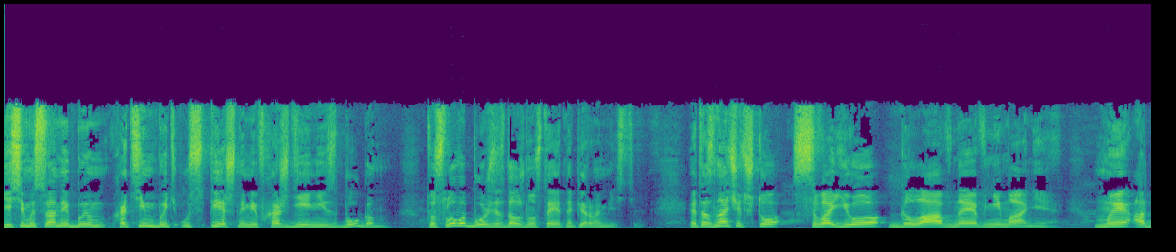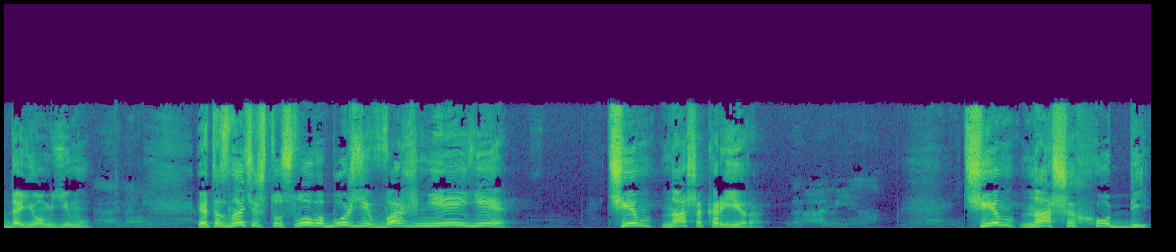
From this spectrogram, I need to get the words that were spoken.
если мы с вами будем, хотим быть успешными в хождении с Богом, то Слово Божье должно стоять на первом месте – это значит, что свое главное внимание мы отдаем Ему. Это значит, что Слово Божье важнее, чем наша карьера, чем наше хобби.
